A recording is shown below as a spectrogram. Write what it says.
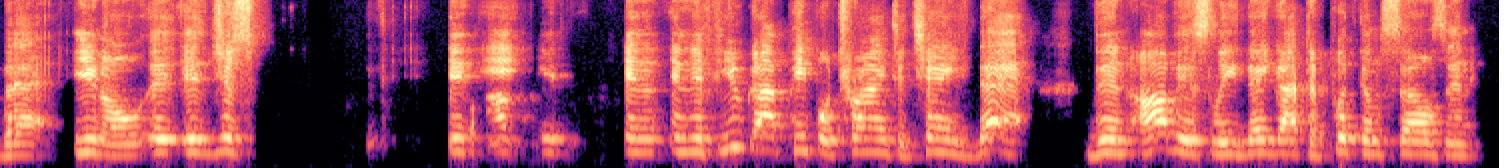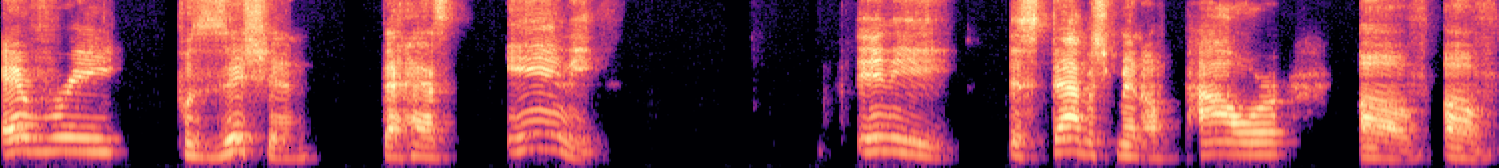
that you know it, it just it, it, it and, and if you got people trying to change that, then obviously they got to put themselves in every position that has any any establishment of power of of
